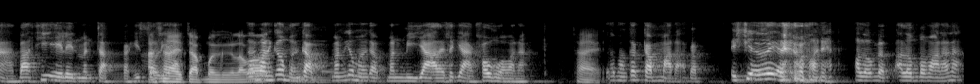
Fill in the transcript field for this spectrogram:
หาญปะที่เอเลนมันจับกับฮิสโตอ่าเรีใช่ยจับมือแล้วแล้ก็วมันก็เหมือนกับมันก็เหมือนกับมันมียาอะไรสักอย่างเข้าหัวมันนะใช่ แล้วมันก็กำหมัดอะแบบไอ้เชื่อเอ้ยอะไรประมาณเนี้ยอารมณ์แบบอารมณ์ประมาณนั้นอะ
